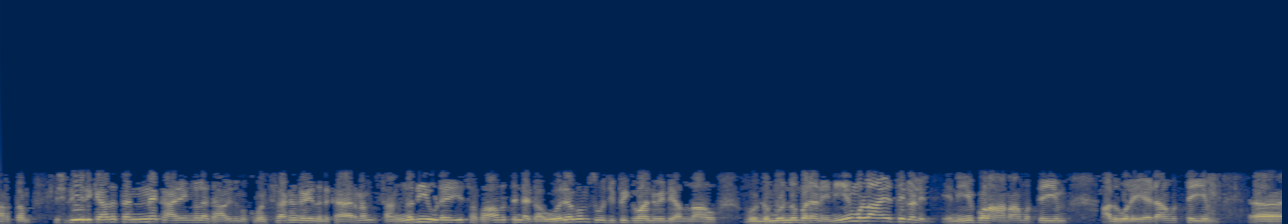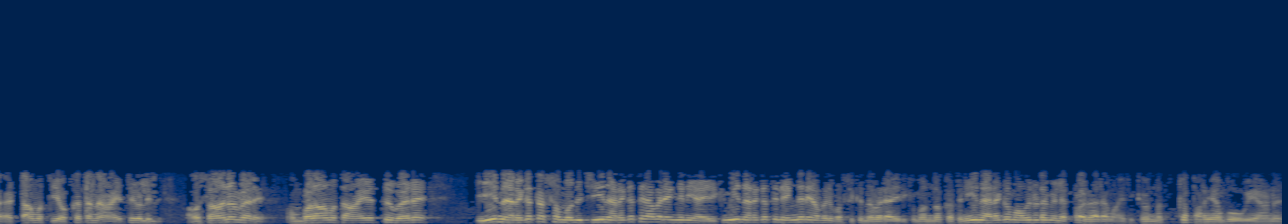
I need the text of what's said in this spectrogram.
അർത്ഥം വിശദീകരിക്കാതെ തന്നെ കാര്യങ്ങൾ യഥാവിധം നമുക്ക് മനസ്സിലാക്കാൻ കഴിയുന്നുണ്ട്. കാരണം സംഗതിയുടെ ഈ സ്വഭാവത്തിന്റെ ഗൗരവം സൂചിപ്പിക്കുവാൻ വേണ്ടി അള്ളാഹു വീണ്ടും വീണ്ടും പറയണം. ഇനിയുമുള്ള ആയത്തുകളിൽ ഇനിയിപ്പോൾ ആറാമത്തെയും അതുപോലെ ഏഴാമത്തെയും എട്ടാമത്തെയും ഒക്കെ തന്നെ ആയത്തുകളിൽ അവസാനം വരെ ഒമ്പതാമത്തെ ആയത്ത് വരെ ഈ നരകത്തെ സംബന്ധിച്ച് ഈ നരകത്തിൽ അവരെങ്ങനെയായിരിക്കും? ഈ നരകത്തിൽ എങ്ങനെ അവർ വസിക്കുന്നവരായിരിക്കും? എന്നൊക്കെ തന്നെ ഈ നരകം അവരുടെ മേൽ എപ്രകാരമായിരിക്കും എന്നൊക്കെ പറയാൻ പോവുകയാണ്.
